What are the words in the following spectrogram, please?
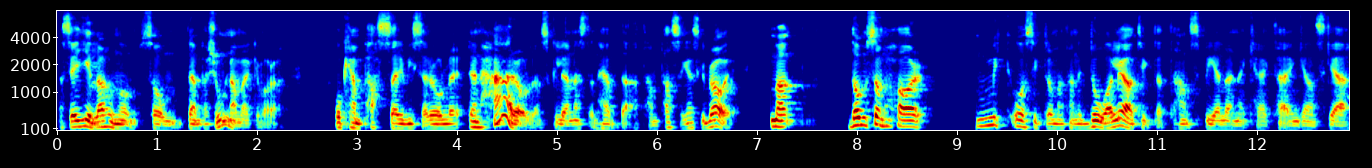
Alltså, jag gillar honom som den personen han verkar vara. Och han passar i vissa roller. Den här rollen skulle jag nästan hävda att han passar ganska bra i. Man, de som har mycket åsikter om att han är dålig har tyckt att han spelar den här karaktären ganska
